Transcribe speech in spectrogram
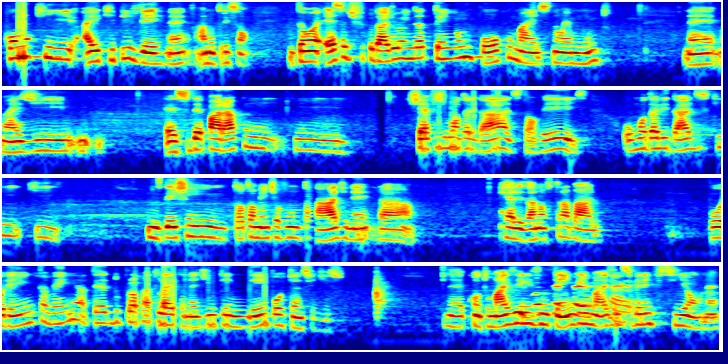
como que a equipe vê, né, a nutrição. Então essa dificuldade eu ainda tenho um pouco, mas não é muito, né? Mas de é, se deparar com, com, chefes de modalidades, talvez, ou modalidades que, que nos deixem totalmente à vontade, né, para realizar nosso trabalho. Porém, também até do próprio atleta, né, de entender a importância disso. Né, quanto mais eles entendem, mais eles se beneficiam, né.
